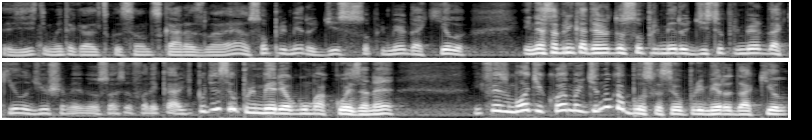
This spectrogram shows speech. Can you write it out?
existe muita aquela discussão dos caras lá, é, eu sou o primeiro disso, eu sou o primeiro daquilo. E nessa brincadeira do eu sou o primeiro disso, o primeiro daquilo, um dia eu chamei meu sócio e falei, cara, a gente podia ser o primeiro em alguma coisa, né? A gente fez um monte de coisa, mas a gente nunca busca ser o primeiro daquilo.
